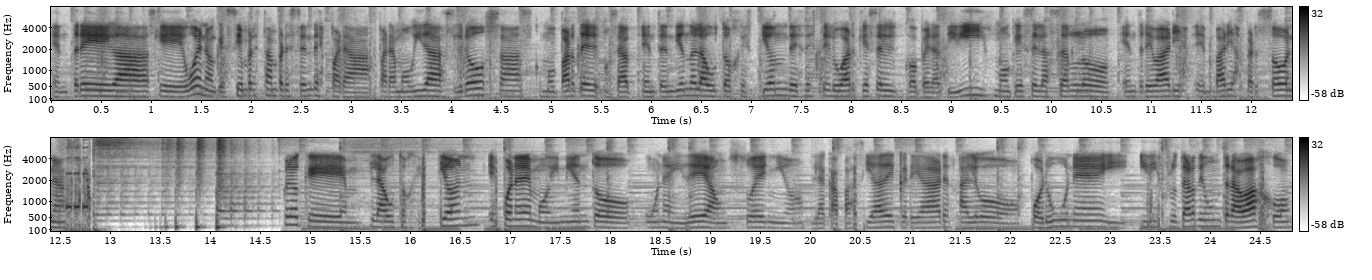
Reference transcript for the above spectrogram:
entregas, que bueno, que siempre están presentes para, para movidas grosas, como parte o sea, entendiendo la autogestión desde este lugar que es el cooperativismo, que es el hacerlo entre varias, varias personas. Creo que la autogestión es poner en movimiento una idea, un sueño, la capacidad de crear algo por une y, disfrutar de un trabajo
